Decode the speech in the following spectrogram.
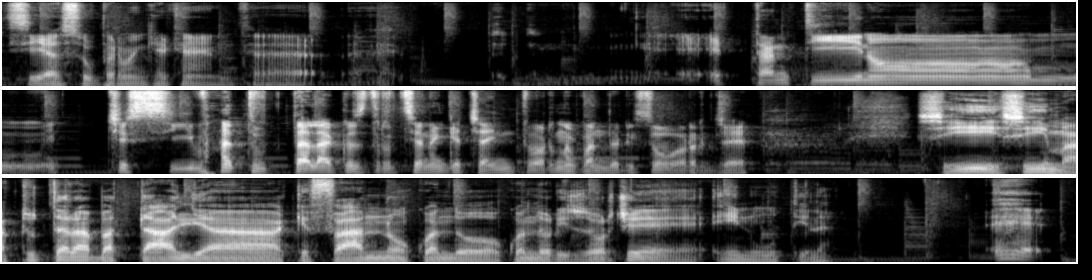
Sia Superman che Kent. Eh, è tantino mm, eccessiva tutta la costruzione che c'è intorno quando risorge. Sì, sì, ma tutta la battaglia che fanno quando, quando risorge è inutile. È Bra-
